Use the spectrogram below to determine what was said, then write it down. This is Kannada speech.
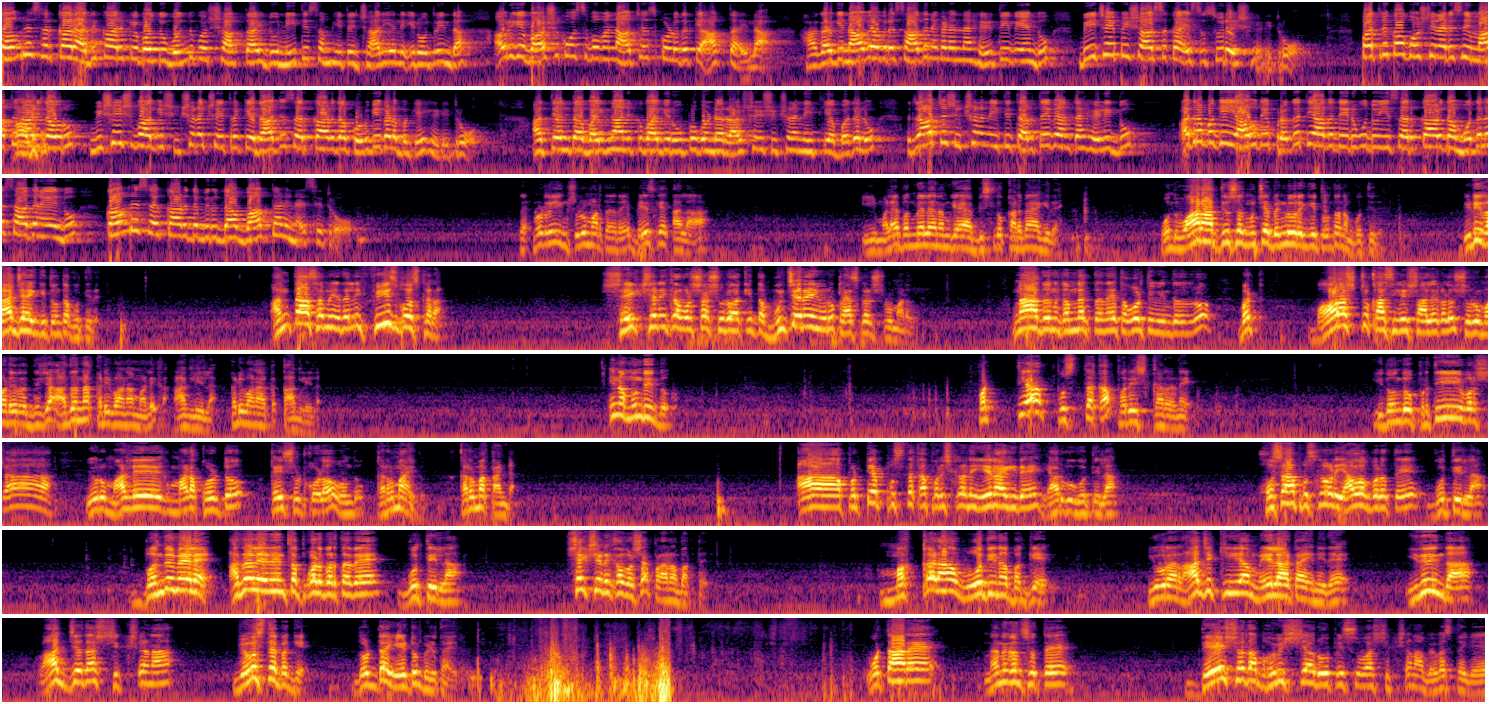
ಕಾಂಗ್ರೆಸ್ ಸರ್ಕಾರ ಅಧಿಕಾರಕ್ಕೆ ಬಂದು ಒಂದು ವರ್ಷ ಆಗ್ತಾ ಇದ್ದು, ನೀತಿ ಸಂಹಿತೆ ಜಾರಿಯಲ್ಲಿ ಇರೋದ್ರಿಂದ ಅವರಿಗೆ ವಾರ್ಷಿಕೋತ್ಸವವನ್ನು ಆಚರಿಸಿಕೊಳ್ಳೋದಕ್ಕೆ ಆಗ್ತಾ ಇಲ್ಲ. ಹಾಗಾಗಿ ನಾವೇ ಅವರ ಸಾಧನೆಗಳನ್ನ ಹೇಳ್ತೀವಿ ಎಂದು ಬಿಜೆಪಿ ಶಾಸಕ ಎಸ್. ಸುರೇಶ್ ಹೇಳಿದ್ರು. ಪತ್ರಿಕಾಗೋಷ್ಠಿ ನಡೆಸಿ ಮಾತನಾಡಿದ ಅವರು, ವಿಶೇಷವಾಗಿ ಶಿಕ್ಷಣ ಕ್ಷೇತ್ರಕ್ಕೆ ರಾಜ್ಯ ಸರ್ಕಾರದ ಕೊಡುಗೆಗಳ ಬಗ್ಗೆ ಹೇಳಿದ್ರು. ಅತ್ಯಂತ ವೈಜ್ಞಾನಿಕವಾಗಿ ರೂಪುಗೊಂಡ ರಾಷ್ಟ್ರೀಯ ಶಿಕ್ಷಣ ನೀತಿಯ ಬದಲು ರಾಜ್ಯ ಶಿಕ್ಷಣ ನೀತಿ ತರ್ತೇವೆ ಅಂತ ಹೇಳಿದ್ದು ಅದರ ಬಗ್ಗೆ ಯಾವುದೇ ಪ್ರಗತಿ ಆಗದೇ ಇರುವುದು ಈ ಸರ್ಕಾರದ ಮೊದಲ ಸಾಧನೆ ಎಂದು ಕಾಂಗ್ರೆಸ್ ಸರ್ಕಾರದ ವಿರುದ್ಧ ವಾಗ್ದಾಳಿ ನಡೆಸಿದ್ರು. ನೋಡ್ರಿ, ಹಿಂಗ್ ಶುರು ಮಾಡ್ತಾ ಇದ್ರೆ ಬೇಸಿಗೆ ಕಾಲ ಈ ಮಳೆ ಬಂದ್ಮೇಲೆ ನಮ್ಗೆ ಬಿಸಿಲು ಕಡಿಮೆ ಆಗಿದೆ. ಒಂದು ವಾರ ದಿವಸದ ಮುಂಚೆ ಬೆಂಗಳೂರು ಹೆಂಗಿತ್ತು ಅಂತ ನಮ್ಗೆ ಗೊತ್ತಿದೆ. ಇಡೀ ರಾಜ್ಯ ಹೆಂಗಿತ್ತು ಅಂತ ಗೊತ್ತಿದೆ. ಅಂತ ಸಮಯದಲ್ಲಿ ಫೀಸ್ಗೋಸ್ಕರ ಶೈಕ್ಷಣಿಕ ವರ್ಷ ಶುರು ಹಾಕಿದ್ದ ಮುಂಚೆನೆ ಇವರು ಕ್ಲಾಸ್ಗಳು ಶುರು ಮಾಡಿದ್ರು. ನಾ ಅದನ್ನು ಗಮನಕ್ಕೆ ತಂದೆ ತಗೊಳ್ತೀವಿ ಅಂತಂದ್ರು ಬಟ್ ಬಹಳಷ್ಟು ಖಾಸಗಿ ಶಾಲೆಗಳು ಶುರು ಮಾಡಿರೋದು ನಿಜ. ಅದನ್ನ ಕಡಿವಾಣ ಮಾಡ್ಲಿಕ್ಕೆ ಆಗ್ಲಿಲ್ಲ. ಕಡಿವಾಣ ಹಾಕಕ್ಕೆ ಆಗ್ಲಿಲ್ಲ ಇನ್ನು ಮುಂದಿದ್ದು. ಪಠ್ಯ ಪುಸ್ತಕ ಪರಿಷ್ಕರಣೆ. ಇದೊಂದು ಪ್ರತಿ ವರ್ಷ ಇವರು ಮಾಡಲೇ ಮಾಡಕ್ ಹೊರಟು ಕೈ ಸುಟ್ಕೊಳ್ಳೋ ಒಂದು ಕರ್ಮ ಇದು. ಕರ್ಮಕಾಂಡ. ಆ ಪಠ್ಯ ಪುಸ್ತಕ ಪರಿಷ್ಕರಣೆ ಏನಾಗಿದೆ? ಯಾರಿಗೂ ಗೊತ್ತಿಲ್ಲ. ಹೊಸ ಪುಸ್ತಕಗಳು ಯಾವಾಗ ಬರುತ್ತೆ? ಗೊತ್ತಿಲ್ಲ. ಬಂದ ಮೇಲೆ ಅದರಲ್ಲಿ ಏನೇನು ತಪ್ಪುಗಳು ಬರ್ತವೆ? ಗೊತ್ತಿಲ್ಲ. ಶೈಕ್ಷಣಿಕ ವರ್ಷ ಪ್ರಾರಂಭ ಆಗ್ತದೆ. ಮಕ್ಕಳ ಓದಿನ ಬಗ್ಗೆ, ಇವರ ರಾಜಕೀಯ ಮೇಲಾಟ ಏನಿದೆ? ಇದರಿಂದ ರಾಜ್ಯದ ಶಿಕ್ಷಣ ವ್ಯವಸ್ಥೆ ಬಗ್ಗೆ ದೊಡ್ಡ ಏಟು ಬೀಳ್ತಾ ಇದೆ. ಒಟ್ಟಾರೆ ನನಗನ್ಸುತ್ತೆ ದೇಶದ ಭವಿಷ್ಯ ರೂಪಿಸುವ ಶಿಕ್ಷಣ ವ್ಯವಸ್ಥೆಗೆ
